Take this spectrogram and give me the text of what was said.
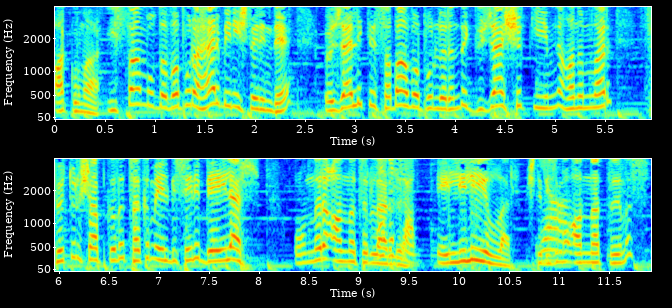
aklıma. İstanbul'da vapura her binişlerinde özellikle sabah vapurlarında güzel şık giyimli hanımlar, fötür şapkalı takım elbiseli beyler onları anlatırlardı. Ne güzel. 50'li yıllar. İşte Ya. bizim o anlattığımız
